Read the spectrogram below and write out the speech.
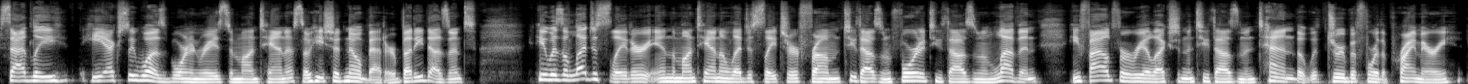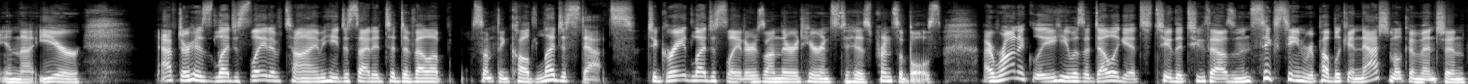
Sadly, he actually was born and raised in Montana, so he should know better, but he doesn't. He was a legislator in the Montana legislature from 2004 to 2011. He filed for reelection in 2010, but withdrew before the primary in that year. After his legislative time, he decided to develop something called Legistats to grade legislators on their adherence to his principles. Ironically, he was a delegate to the 2016 Republican National Convention,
